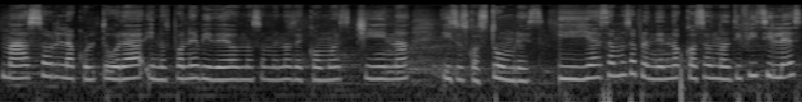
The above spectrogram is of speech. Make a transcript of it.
más sobre la cultura y nos pone videos más o menos de cómo es China y sus costumbres. Y ya estamos aprendiendo cosas más difíciles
